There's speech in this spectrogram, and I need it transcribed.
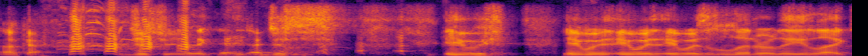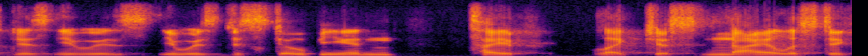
Okay, just like, just it was it was it was it was literally like just it was it was dystopian type like just nihilistic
